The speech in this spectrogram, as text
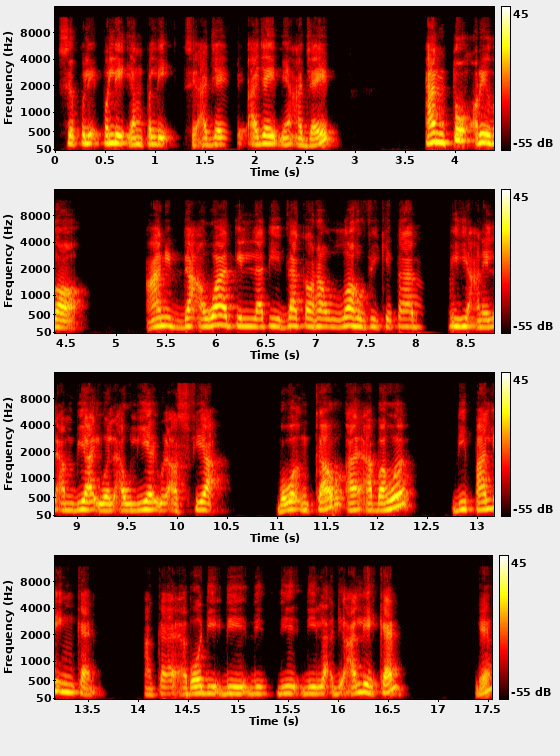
Sepelik-pelik yang pelik. Seajaib ajaib yang ajaib. Antu ridha anid da'wati allati dzakaraha Allah fi kitabihi anil anbiya'i wal awliya'i wal asfiya. Bahawa engkau bahawa dipalingkan. Akan bahawa di di di di, di, di dialihkan ya.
